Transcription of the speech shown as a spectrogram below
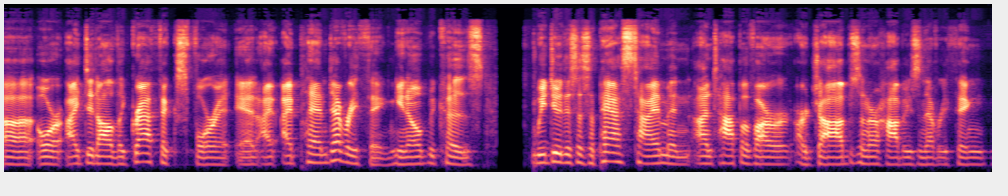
uh, or I did all the graphics for it, and I, I planned everything, you know, because we do this as a pastime, and on top of our our jobs and our hobbies and everything,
